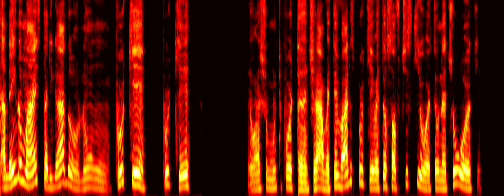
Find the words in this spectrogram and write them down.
além do mais, tá ligado? Num... Por quê? Por quê? Eu acho muito importante. Ah, vai ter vários porquê. Vai ter o soft skill, vai ter o network.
